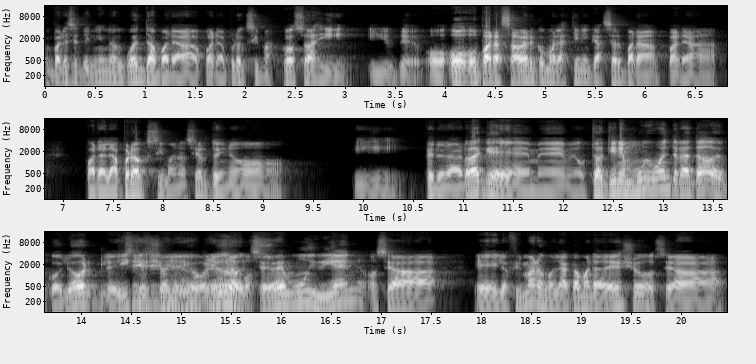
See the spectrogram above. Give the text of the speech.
me parece, teniendo en cuenta para, para próximas cosas y, y de- o, o- o para saber cómo las tiene que hacer para, para, para la próxima, ¿no es cierto? Y no. Y, pero la verdad que me, me gustó. Tiene muy buen tratado de color. Le dije, Sí, sí, yo le digo, boludo, se ve muy bien. O sea, eh, lo filmaron con la cámara de ellos. O sea,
